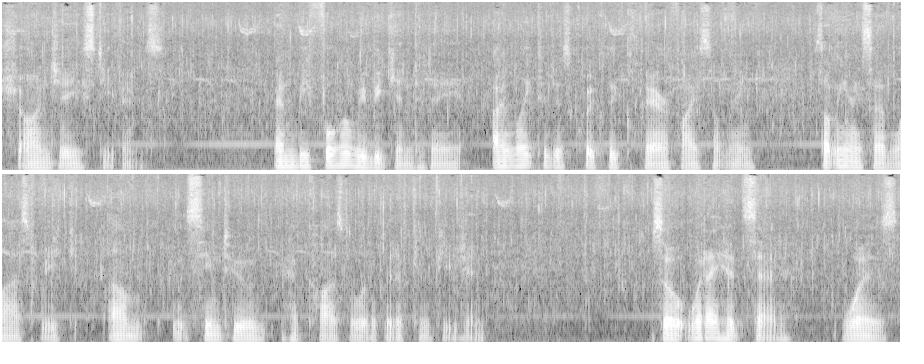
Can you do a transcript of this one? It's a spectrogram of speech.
Sean J. Stevens. And before we begin today, I'd like to just quickly clarify something, something I said last week um, that seemed to have caused a little bit of confusion. So, what I had said was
